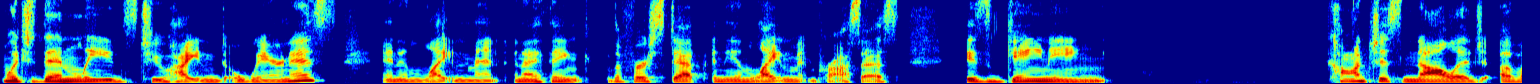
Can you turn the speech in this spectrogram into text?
which then leads to heightened awareness and enlightenment. And I think the first step in the enlightenment process is gaining conscious knowledge of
